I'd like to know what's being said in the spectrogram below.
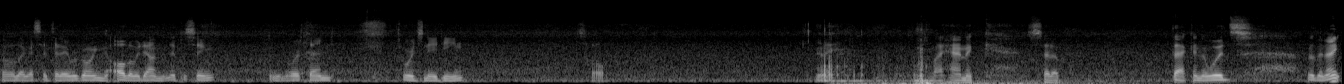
So, like I said, today we're going all the way down to Nipissing from the north end towards Nadine. So, anyway, my hammock set up back in the woods for the night.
